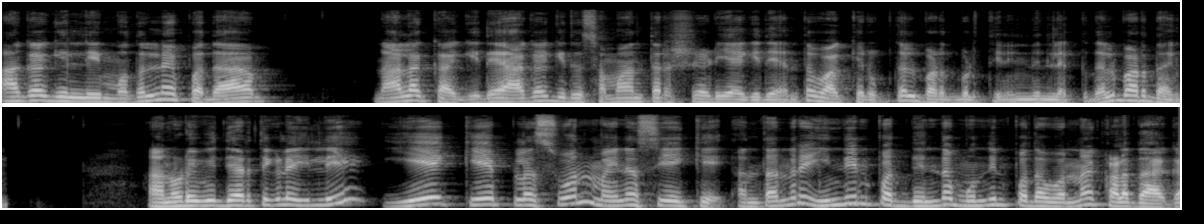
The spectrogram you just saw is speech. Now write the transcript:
ಹಾಗಾಗಿ ಇಲ್ಲಿ ಮೊದಲನೇ ಪದ ನಾಲ್ಕಾಗಿದೆ. ಹಾಗಾಗಿ ಇದು ಸಮಾಂತರ ಶ್ರೇಣಿಯಾಗಿದೆ ಅಂತ ವಾಕ್ಯ ರೂಪದಲ್ಲಿ ಬರೆದ್ಬಿಡ್ತೀನಿ. ಹಿಂದಿನ ಲೆಕ್ಕದಲ್ಲಿ ಬರ್ದಂಗೆ. ಆ, ನೋಡಿ ವಿದ್ಯಾರ್ಥಿಗಳೇ, ಇಲ್ಲಿ a, k plus one minus a, k ಅಂತಂದರೆ ಹಿಂದಿನ ಪದದಿಂದ ಮುಂದಿನ ಪದವನ್ನು ಕಳೆದಾಗ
